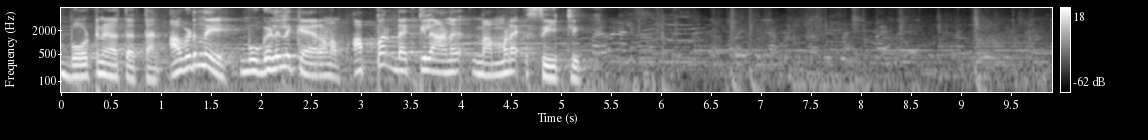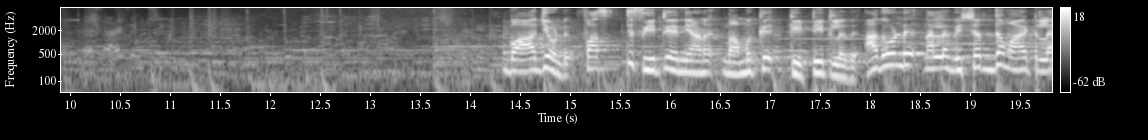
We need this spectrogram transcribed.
ബോട്ടിനകത്ത് എത്താൻ. അവിടുന്ന് മുകളിൽ കയറണം. അപ്പർ ഡെക്കിലാണ് നമ്മുടെ സീറ്റിൽ. ഭാഗ്യമുണ്ട്. ഫസ്റ്റ് സീറ്റ് തന്നെയാണ് നമുക്ക് കിട്ടിയിട്ടുള്ളത്. അതുകൊണ്ട് നല്ല വിശദമായിട്ടുള്ള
